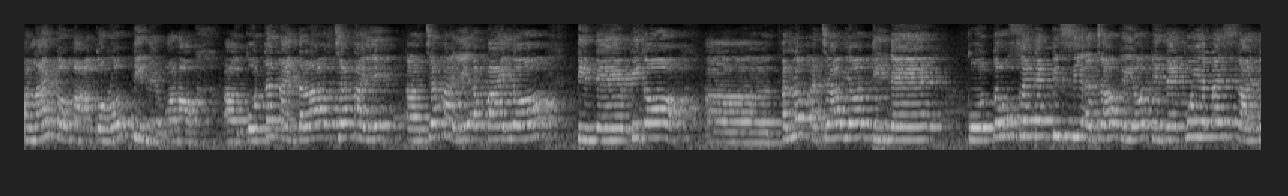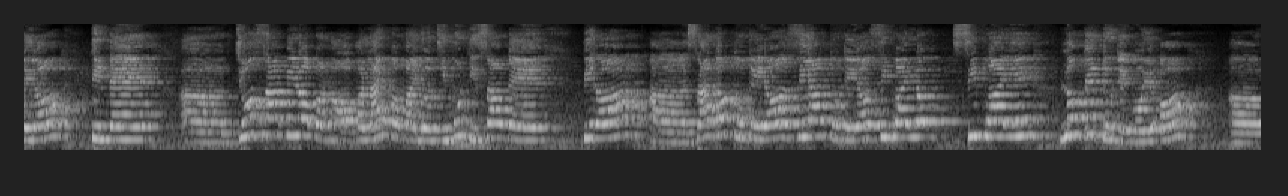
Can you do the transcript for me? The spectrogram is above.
online ပေါ်မှာအကုန်လုံးတင်တယ်ပေါ့နော်အာကိုတက်နိုင်တလားကျမရေးကျမရေးအပိုင်းရောတင်တယ်ပြီးတော့အာအလုပ်အကြောင်းရောတင်တယ်ကိုတုံးဆွဲတဲ့ PC အကြောင်းတွေရောတင်တယ်ကိုရဲ့ lifestyle တွေရော ယုံကြည်မှုတည်ဆောက်တယ်ပြီးတော့အာစားတော့သူတွေရောဆေးရောက်သူတွေရောစီးပွားရေးစီးပွားရေးလုပ်တဲ့သူတွေကိုရောအာ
